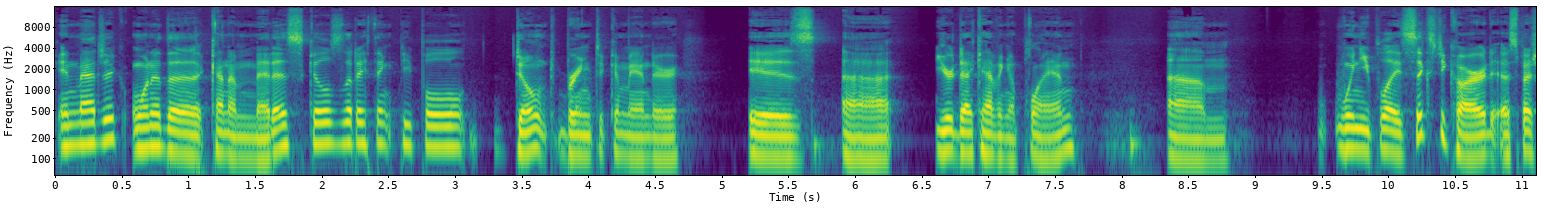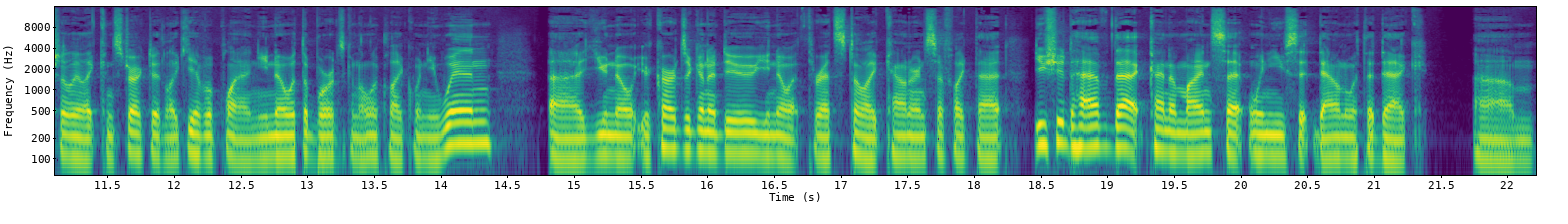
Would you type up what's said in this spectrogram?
in Magic, one of the kind of meta skills that I think people don't bring to Commander is uh, your deck having a plan. Um, when you play 60 card, especially like constructed, like you have a plan. You know what the board's going to look like when you win. Uh, you know what your cards are going to do. You know what threats to like counter and stuff like that. You should have that kind of mindset when you sit down with a deck um,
